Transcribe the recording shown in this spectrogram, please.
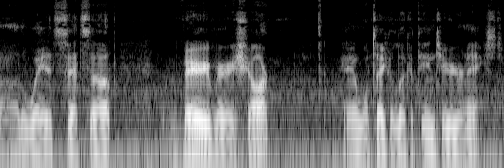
uh, the way it sets up. Very, very sharp and we'll take a look at the interior next.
